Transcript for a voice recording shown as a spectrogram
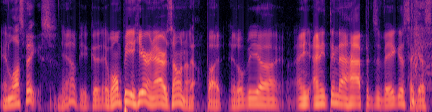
in Las Vegas. Yeah, it'll be good. It won't be here in Arizona, no. but it'll be uh, any anything that happens in Vegas. I guess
